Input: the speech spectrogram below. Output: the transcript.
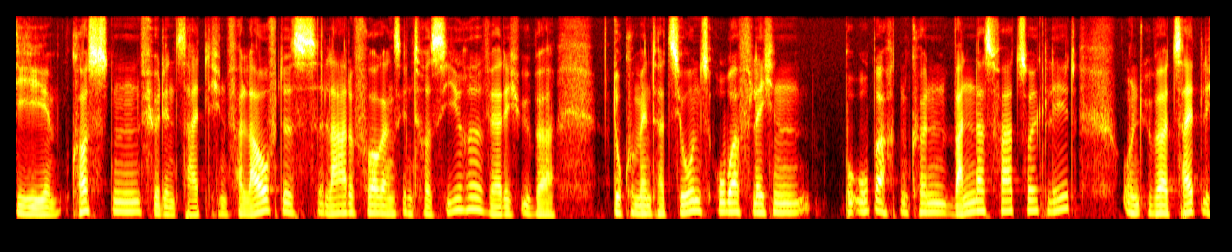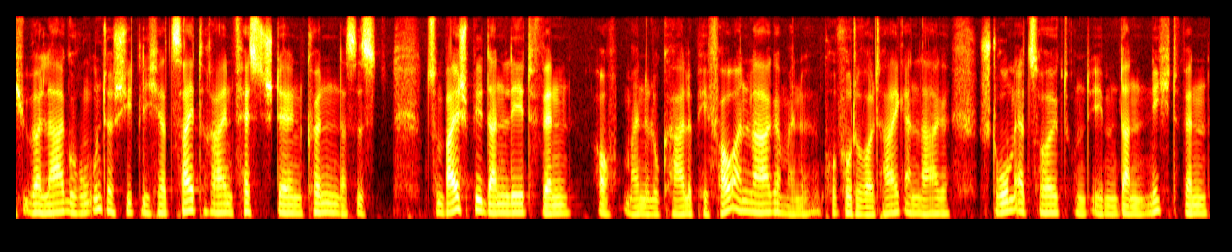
die Kosten für den zeitlichen Verlauf des Ladevorgangs interessiere, werde ich über Dokumentationsoberflächen beobachten können, wann das Fahrzeug lädt und über zeitliche Überlagerung unterschiedlicher Zeitreihen feststellen können, dass es zum Beispiel dann lädt, wenn auch meine lokale PV-Anlage, meine Photovoltaikanlage Strom erzeugt und eben dann nicht, wenn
